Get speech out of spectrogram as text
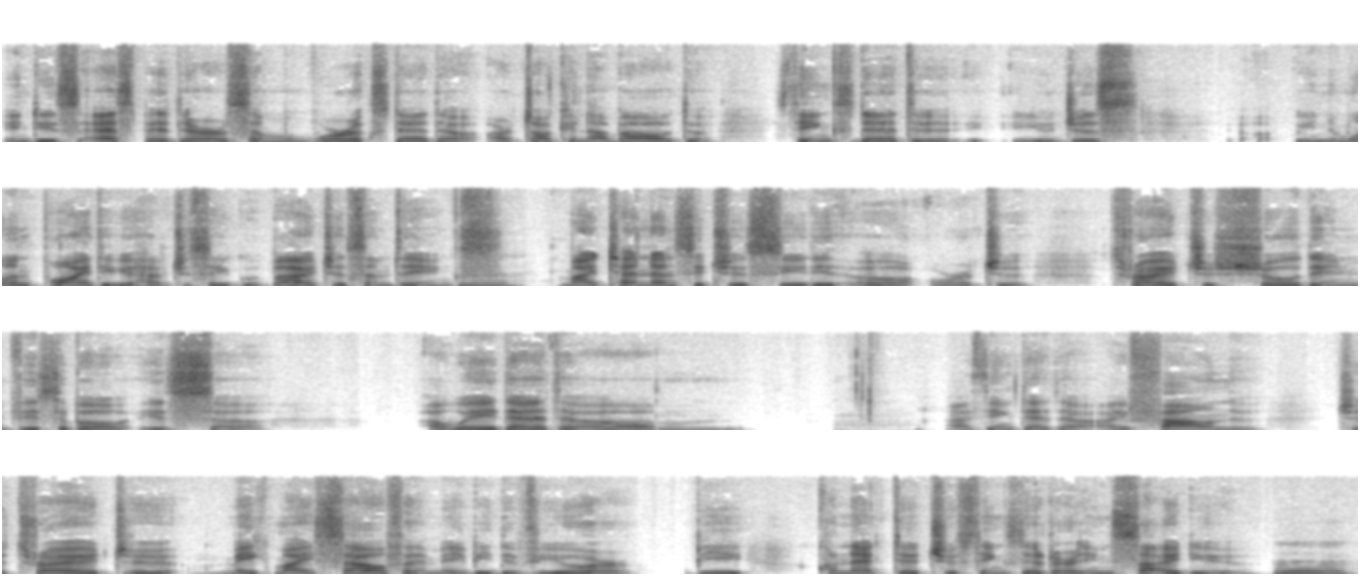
in this aspect, there are some works that uh, are talking about things that uh, you just in one point you have to say goodbye to some things. Mm. My tendency to see the, uh, or to try to show the invisible is uh, a way that um, I think that uh, I found to try to make myself and maybe the viewer be connected to things that are inside you. Mm.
